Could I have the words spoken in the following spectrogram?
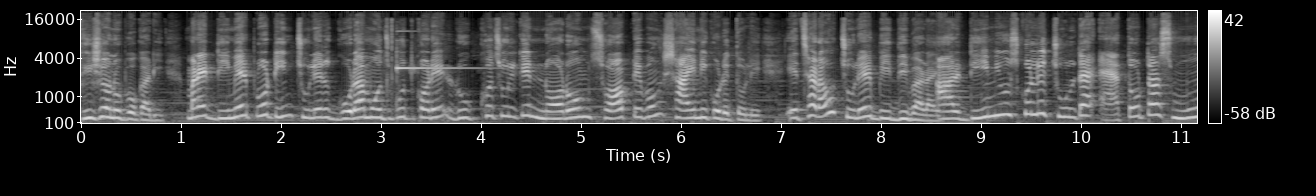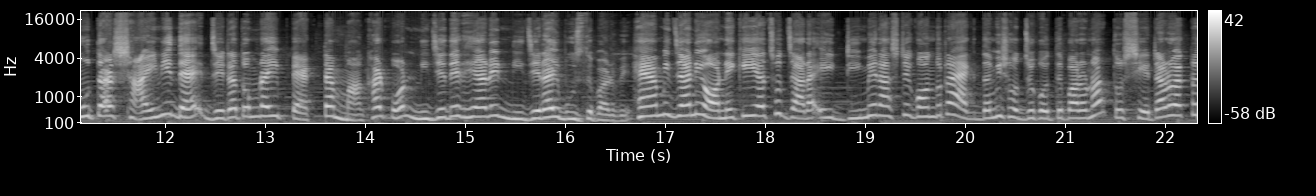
ভীষণ উপকারী। মানে ডিমের প্রোটিন চুলের গোড়া মজবুত করে, রুক্ষ চুলকে নরম সফট এবং শাইনি করে তোলে। এছাড়াও চুলের বৃদ্ধি বাড়ায়। আর ডিম ইউজ করলে চুলটা এতটা স্মুথ আর শাইনি দেয়, যেটা তোমরা এই প্যাকটা মাখার পর নিজেদের হেয়ারে নিজেরাই বুঝতে পারবে। হ্যাঁ আমি জানি অনেকেই আছো যারা এই ডিমের আষ্টে গন্ধটা একদমই সহ্য করতে পারো না, তো সেটারও একটা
